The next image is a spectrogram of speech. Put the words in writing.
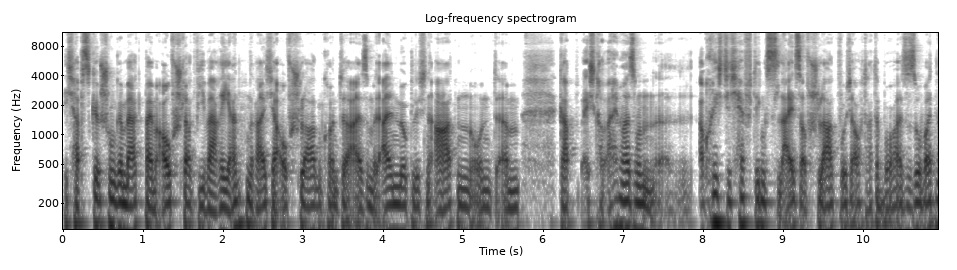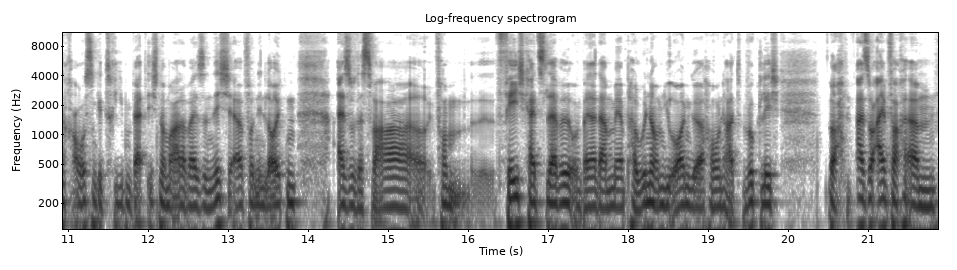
Ich habe es schon gemerkt beim Aufschlag, wie variantenreich er aufschlagen konnte, also mit allen möglichen Arten und ähm, gab, ich glaube, einmal so einen äh, auch richtig heftigen Slice-Aufschlag, wo ich auch dachte, boah, also so weit nach außen getrieben werde ich normalerweise nicht äh, von den Leuten. Also das war vom Fähigkeitslevel und wenn er da mir ein paar Winner um die Ohren gehauen hat, wirklich also einfach ähm,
